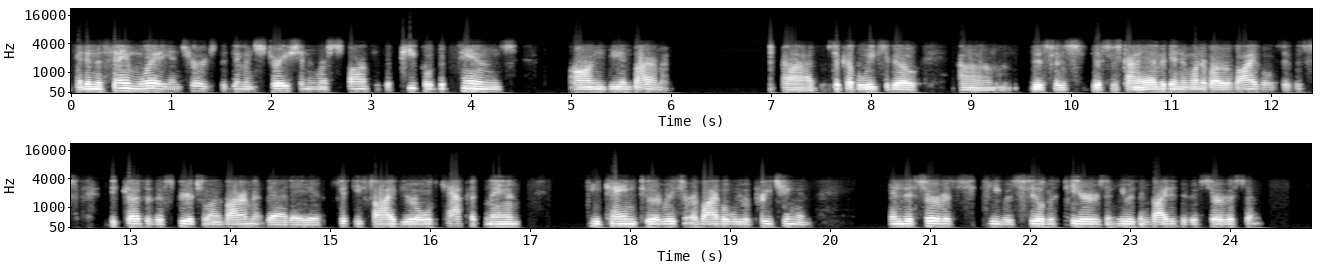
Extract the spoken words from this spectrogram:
And in the same way, in church, the demonstration and response of the people depends on the environment. Uh, just a couple weeks ago, um, this was this was kind of evident in one of our revivals. It was because of the spiritual environment that a 55 year old Catholic man he came to a recent revival we were preaching and in this service. He was filled with tears, and he was invited to this service, and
